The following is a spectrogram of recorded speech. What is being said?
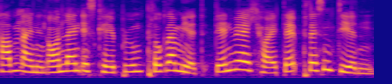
haben einen Online-Escape Room programmiert, den wir euch heute präsentieren.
